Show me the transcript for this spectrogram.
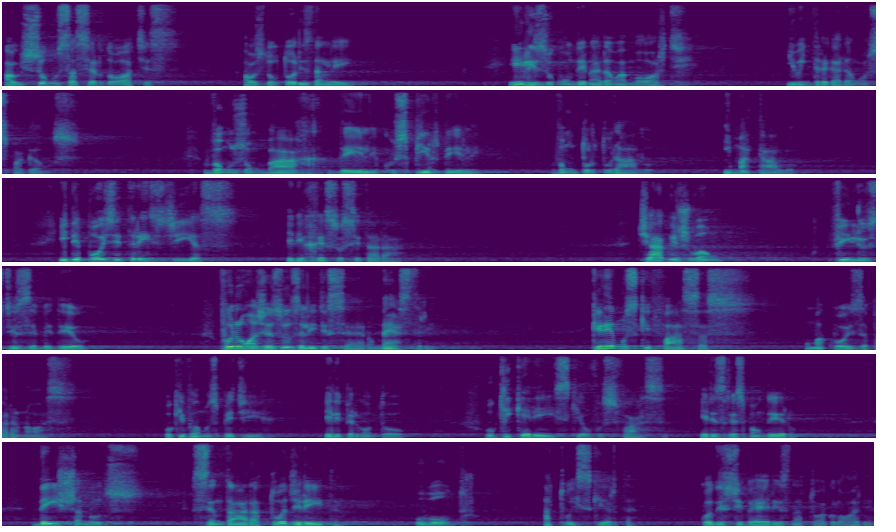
aos sumos sacerdotes, aos doutores da lei. Eles o condenarão à morte e o entregarão aos pagãos. Vão zombar dele, cuspir dele, vão torturá-lo e matá-lo. E depois de três dias, ele ressuscitará. Tiago e João, filhos de Zebedeu, foram a Jesus e lhe disseram: Mestre, queremos que faças uma coisa para nós. O que vamos pedir? Ele perguntou: O que quereis que eu vos faça? Eles responderam: Deixa-nos sentar à tua direita, o outro à tua esquerda, quando estiveres na tua glória.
